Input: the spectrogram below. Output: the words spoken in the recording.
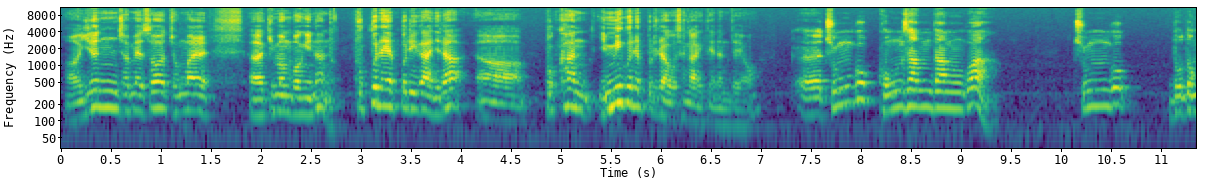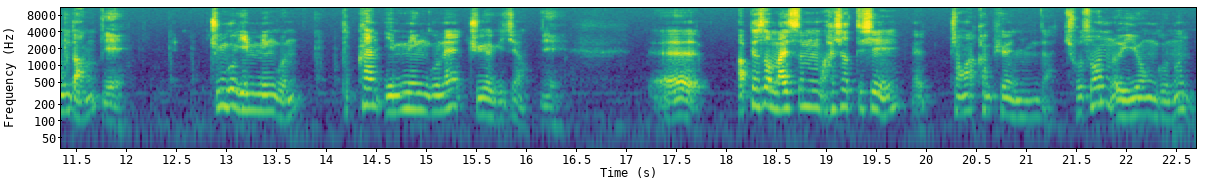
어, 이런 점에서 정말 어, 김원봉이는 국군의 뿌리가 아니라 어, 북한 인민군의 뿌리라고 생각이 되는데요. 어, 중국 공산당과 중국 노동당, 예, 중국 인민군, 북한 인민군의 주역이죠. 예, 에, 앞에서 말씀하셨듯이 에, 정확한 표현입니다. 조선의용군은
